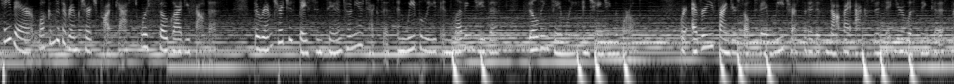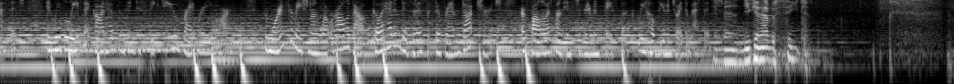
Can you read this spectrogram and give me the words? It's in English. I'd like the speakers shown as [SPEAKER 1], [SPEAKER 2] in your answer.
[SPEAKER 1] Hey there, welcome to the Rim Church podcast. We're so glad you found us. The Rim Church is based in San Antonio, Texas, and we believe in loving Jesus, building family, and changing the world. Wherever you find yourself today, we trust that it is not by accident that you're listening to this message, and we believe that God has something to speak to you right where you are. For more information on what we're all about, go ahead and visit us at therim.church or follow us on Instagram and Facebook. We hope you enjoyed the message.
[SPEAKER 2] Amen. You can have a seat.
